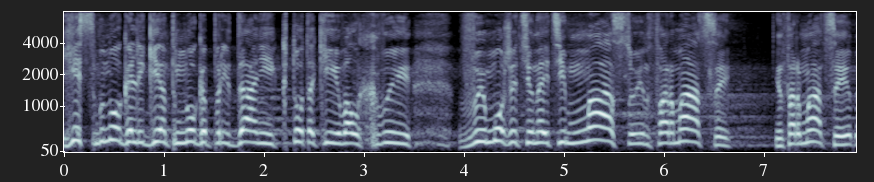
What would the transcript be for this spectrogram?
есть много легенд, много преданий, кто такие волхвы. Вы можете найти массу информации, информации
